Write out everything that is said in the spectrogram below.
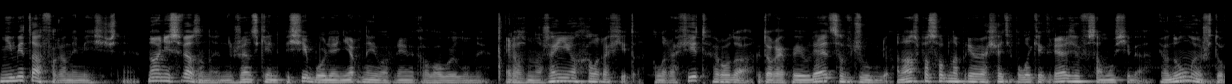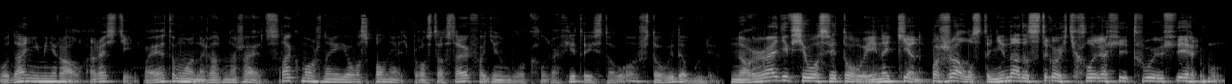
не метафора на месячные, но они связаны, женские NPC более нервные во время кровавой луны. Размножение хлорофита. Хлорофит – руда, которая появляется в джунглях. Она способна превращать блоки грязи в саму себя. Я думаю, что руда не минерал, а растение, поэтому она размножается. Так можно ее восполнять, просто оставив один блок хлорофита из того, что вы добыли. Но ради всего святого, Иннокен, пожалуйста, не надо строить хлорофитовую ферму.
